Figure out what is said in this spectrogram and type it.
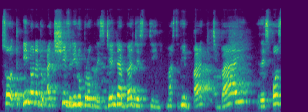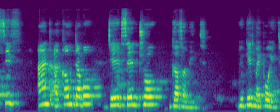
So, in order to achieve real progress, gender budgeting must be backed by responsive and accountable central government. You get my point?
